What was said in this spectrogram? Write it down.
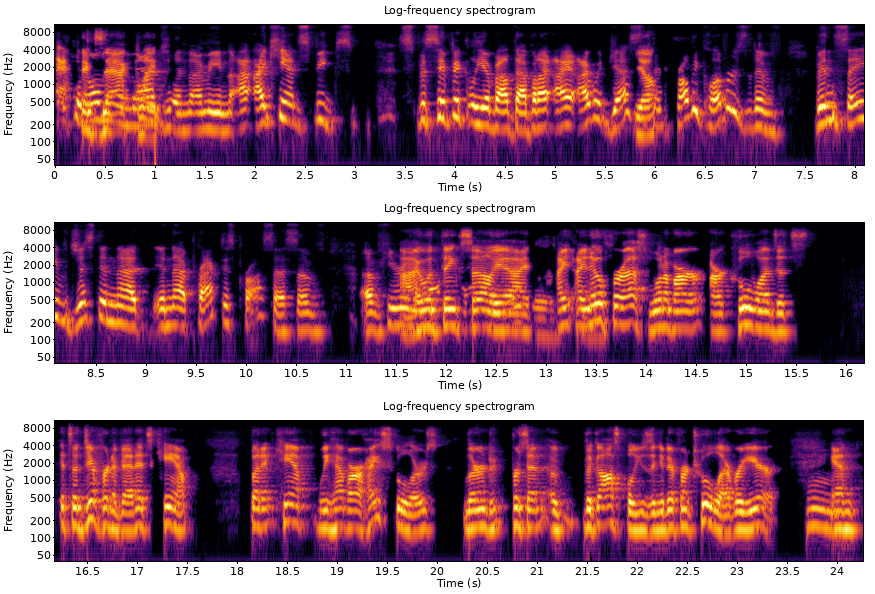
I can Exactly. only imagine. I mean, I, I can't speak specifically about that, but I, I, I would guess Yeah. there's probably clubbers that have been saved just in that in that practice process of of hearing. I would think so. Yeah, and. I, I know for us, one of our our cool ones. It's it's a different event. It's camp, but at camp we have our high schoolers learn to present uh, the gospel using a different tool every year, Hmm. and a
